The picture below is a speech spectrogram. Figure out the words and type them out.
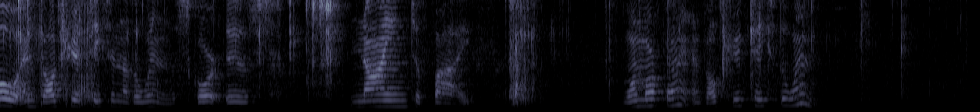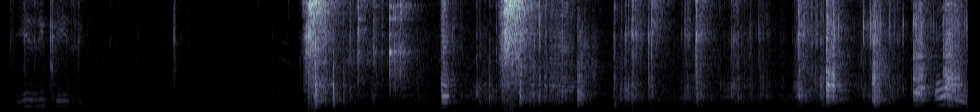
Oh, and Valtryek takes another win. The score is 9 to 5. One more point, and Valtryek takes the win. Easy peasy. Oh.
